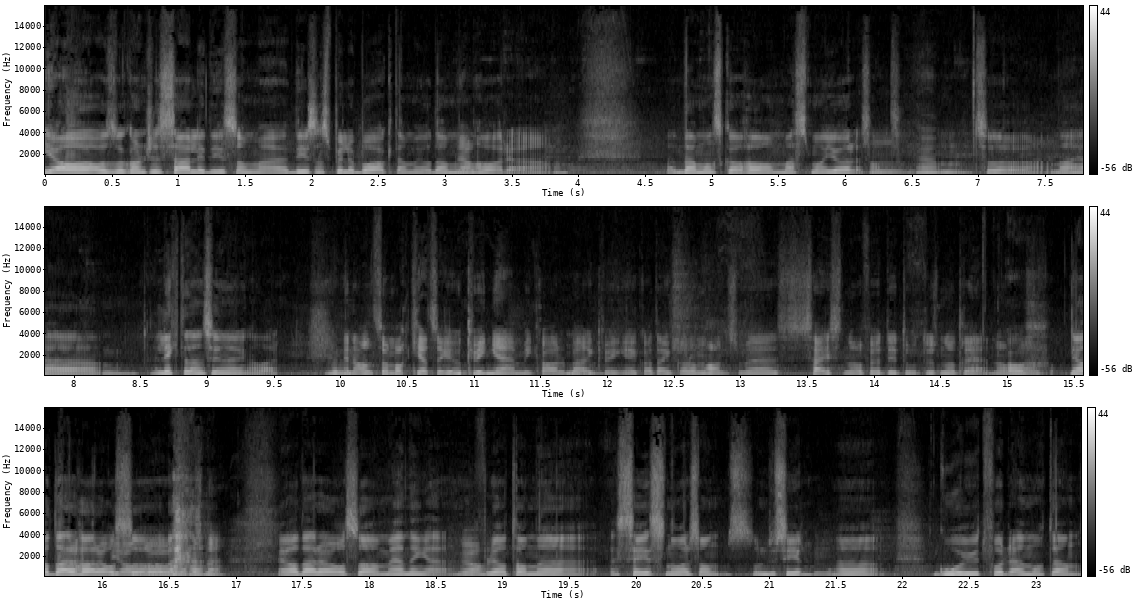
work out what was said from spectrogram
Ja, altså kanskje særlig de som, de som spiller bak, dem er jo dem man Ja. har dem man skal ha mest med å gjøre. sant? Ja. Mm, så nei, jeg likte den signeringa der. Men- En annen som har markert seg, er jo Kvinge. Mikael Berg Kvinge. Hva tenker du om han som er 16 år, født i 2003? Når Åh, ja, der har jeg også? Ja, der har jeg også meninger. Ja. Fordi at han er 16 år, sånn som du sier. Eh, god å utfordre én mot én.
